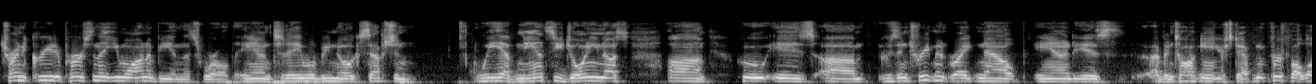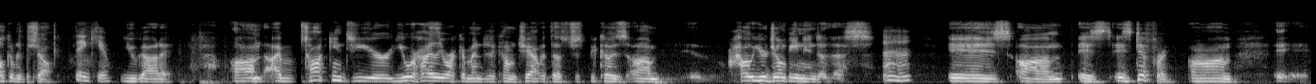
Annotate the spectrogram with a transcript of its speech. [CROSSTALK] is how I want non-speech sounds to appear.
trying to create a person that you want to be in this world. And today will be no exception. We have Nancy joining us, um, who is um, who's in treatment right now and is I've been talking to your staff. First of all, welcome to the show. Thank you. You got it. Um, I was talking to your. You were highly recommended to come chat with us just because um, how you're jumping into this Uh-huh. is um, is is different. Um, it-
